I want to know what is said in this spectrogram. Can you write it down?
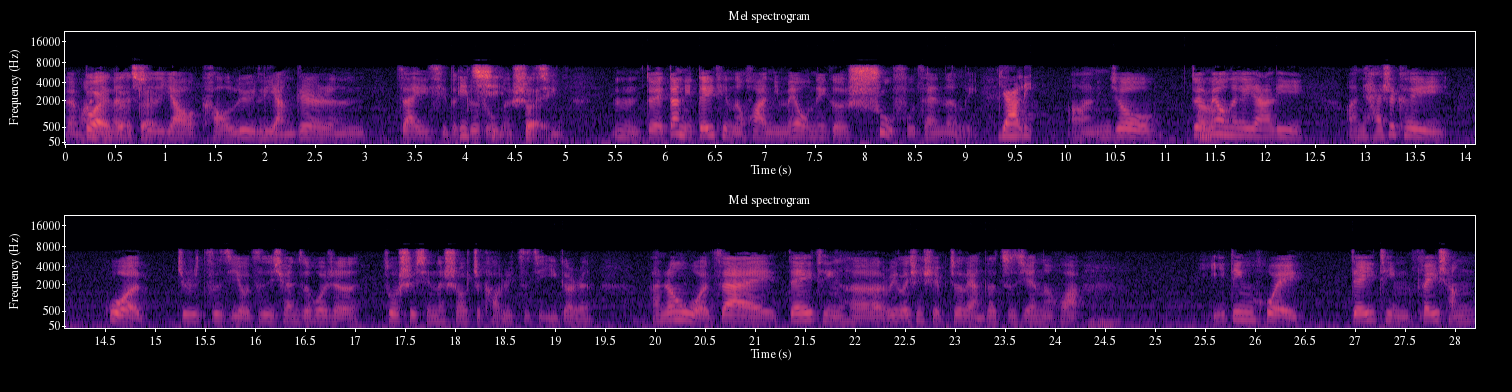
对吗？对对对。是要考虑两个人在一起的各种的事情。嗯，对。但你 dating 的话，你没有那个束缚在那里。压力。啊，你就对，没有那个压力啊，你还是可以。过就是自己有自己圈子或者做事情的时候只考虑自己一个人。反正我在 dating 和 relationship 这两个之间的话，一定会 dating 非常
